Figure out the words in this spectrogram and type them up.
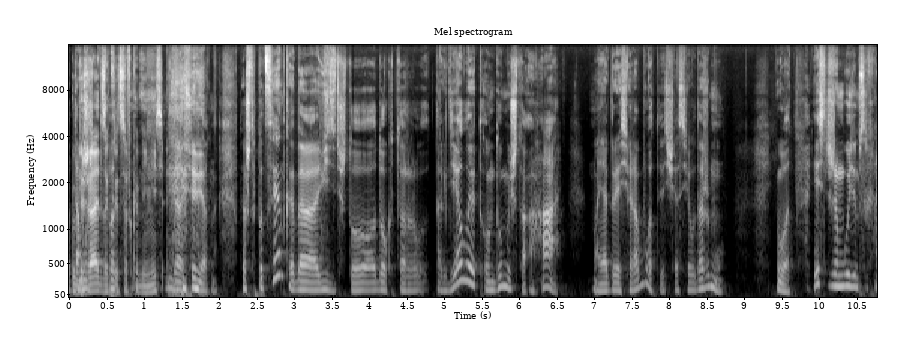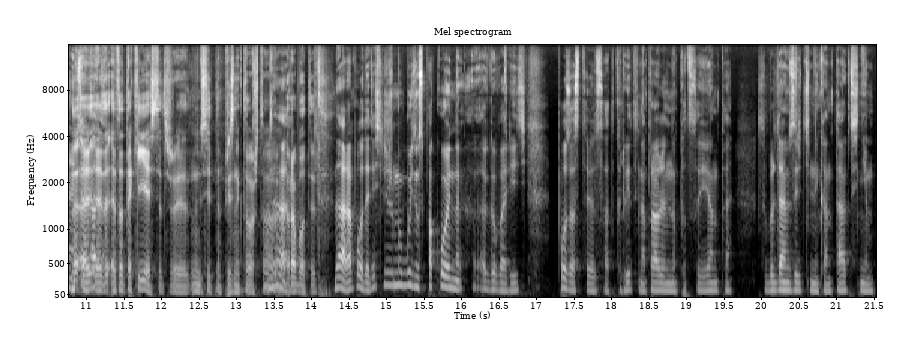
Убежать, что, закрыться в кабинете. Да, все верно. Потому что пациент, когда видит, что доктор так делает, он думает, что ага, моя агрессия работает, сейчас я его дожму. Вот. Если же мы будем сохранять... Да, это, это так и есть, это же ну, действительно признак того, что да, работает. Да, работает. Если же мы будем спокойно э, говорить, поза остается открытой, направлена на пациента, соблюдаем зрительный контакт с ним,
